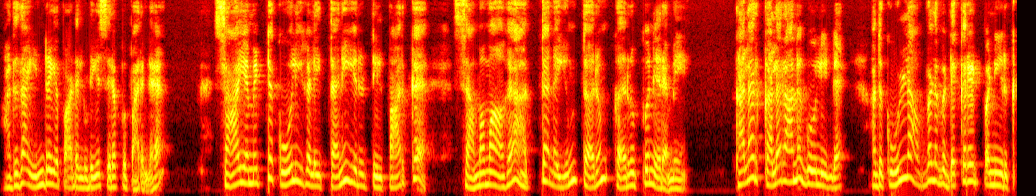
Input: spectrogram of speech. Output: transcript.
அதுதான் இன்றைய பாடலுடைய சிறப்பு பாருங்க. சாயமிட்ட கோழிகளை தனி இருட்டில் பார்க்க சமமாக அத்தனையும் தரும் கருப்பு நிறமே. கலர் கலரான கோலிங்க அதுக்கு உள்ள அவ்வளவு டெக்கரேட் பண்ணியிருக்கு.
